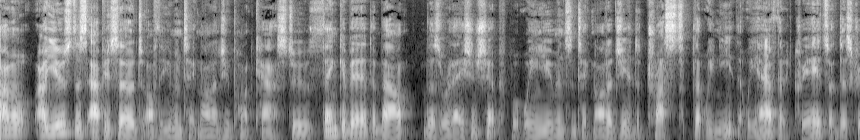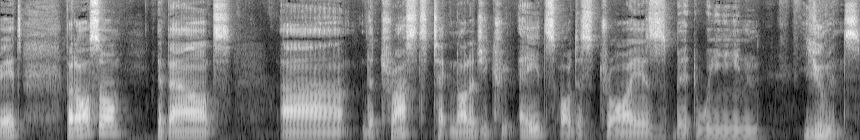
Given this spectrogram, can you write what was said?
I'm, I use this episode of the Human Technology Podcast to think a bit about this relationship between humans and technology and the trust that we need, that we have, that it creates or discreates, but also about uh, the trust technology creates or destroys between humans.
